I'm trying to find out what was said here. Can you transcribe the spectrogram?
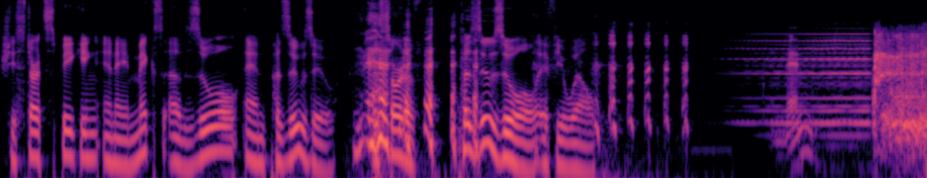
she starts speaking in a mix of Zuul and Pazuzu, a sort of Pazuzool, if you will. And then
